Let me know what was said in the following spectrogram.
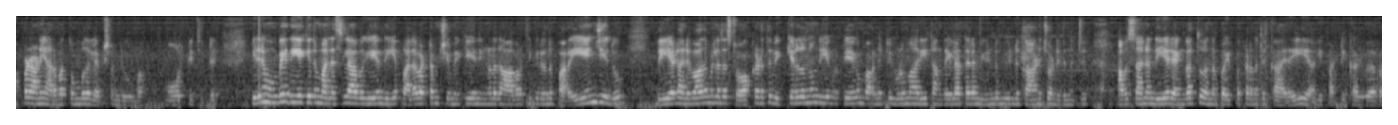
അപ്പോഴാണ് ഈ അറുപത്തൊമ്പത് ലക്ഷം രൂപ മോഷ്ടിച്ചിട്ട് ഇതിനു മുമ്പേ ദിയയ്ക്ക് ഇത് മനസ്സിലാവുകയും ദിയ പലവട്ടം ക്ഷമിക്കുകയും നിങ്ങളിത് ആവർത്തിക്കരുതെന്ന് പറയുകയും ചെയ്തു. ദിയയുടെ അനുവാദമില്ലാതെ സ്റ്റോക്ക് എടുത്ത് വിൽക്കരുതെന്നും ദിയ പ്രത്യേകം പറഞ്ഞിട്ട് ഇവളുമാർ ഈ തന്തയില്ലാത്തരം വീണ്ടും വീണ്ടും കാണിച്ചുകൊണ്ടിരുന്നിട്ട് അവസാനം ദിയ രംഗത്ത് വന്നപ്പോൾ ഇപ്പൊ കിടന്നിട്ട് കരയുക ഈ പട്ടി കഴിവേറെ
